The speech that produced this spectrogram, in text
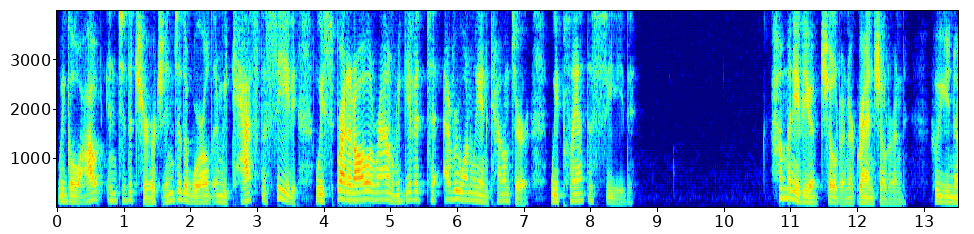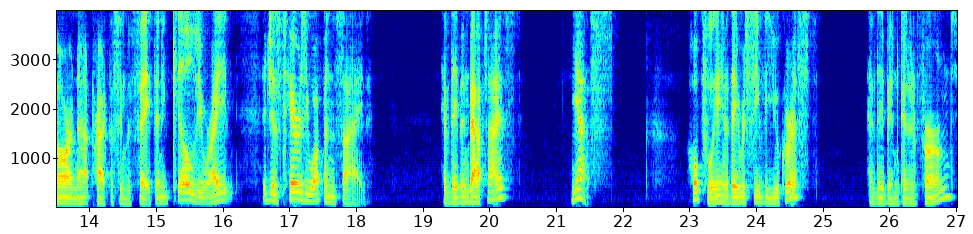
We go out into the church, into the world, and we cast the seed. We spread it all around. We give it to everyone we encounter. We plant the seed. How many of you have children or grandchildren who you know are not practicing the faith? And it kills you, right? It just tears you up inside. Have they been baptized? Yes. Hopefully, have they received the Eucharist? Have they been confirmed?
